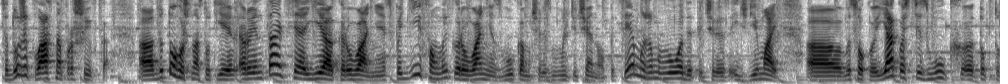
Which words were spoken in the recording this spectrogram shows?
Це дуже класна прошивка. До того ж, у нас тут є орієнтація, є керування SPDIF і керування звуком через мультиченел. PCM можемо виводити через HDMI високої якості звук. Е, Тобто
